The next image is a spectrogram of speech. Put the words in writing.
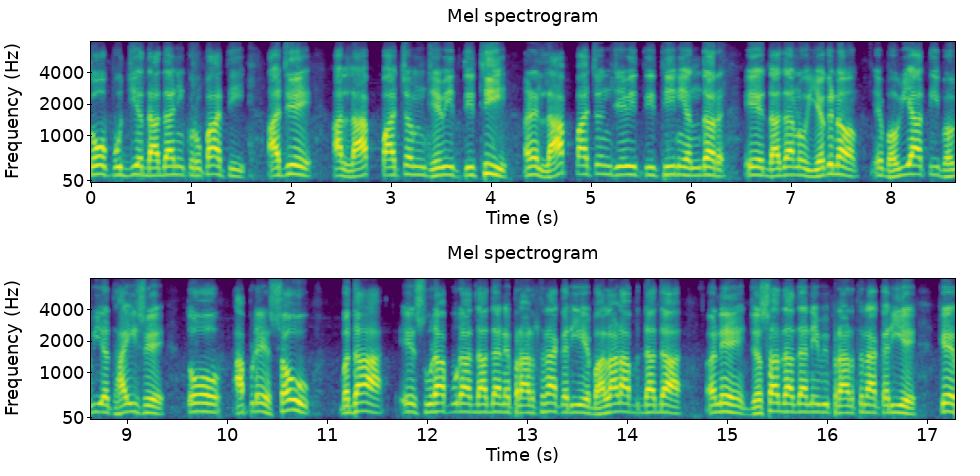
તો પૂજ્ય દાદાની કૃપાથી આજે આ લાભ પાચમ જેવી તિથિ અને લાભ પાચમ જેવી તિથિની અંદર એ દાદાનો યજ્ઞ એ ભવ્યાતિ ભવ્ય થાય છે. તો આપણે સૌ બધા એ સુરાપુરા દાદાને પ્રાર્થના કરીએ, ભાલાળા દાદા અને જસા દાદાને એવી પ્રાર્થના કરીએ કે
